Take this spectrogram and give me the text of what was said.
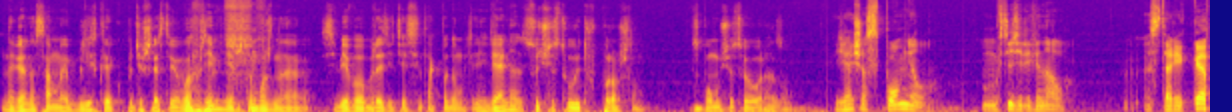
наверное, самое близкое к путешествиям во времени, что можно себе вообразить, если так подумать. Они реально существуют в прошлом с помощью своего разума. Я сейчас вспомнил Мстители финал. Старик Кэп.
